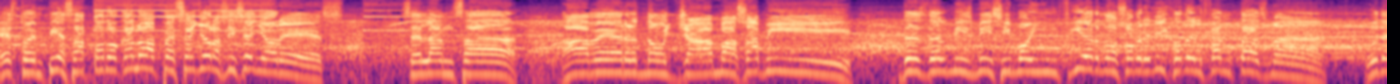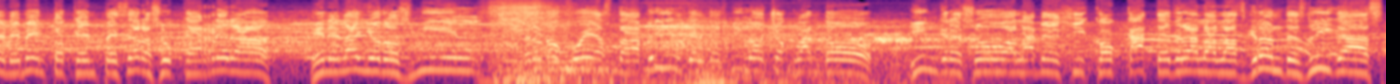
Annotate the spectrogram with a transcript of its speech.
Esto empieza a todo galope, señoras y señores. Se lanza a ver, no llamas a mí. Desde el mismísimo infierno sobre el hijo del fantasma. Un elemento que empezara su carrera en el año 2000, pero no fue hasta abril del 2008 cuando ingresó a la México Catedral a las grandes ligas,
